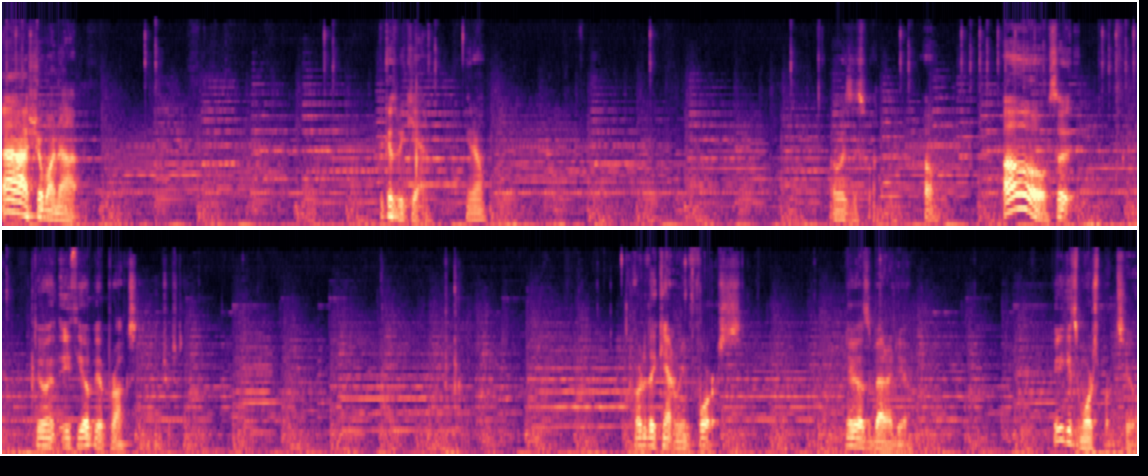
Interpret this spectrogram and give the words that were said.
Ah, sure, why not? Because we can, you know? Oh, is this one? Oh. Oh, so doing Ethiopia proxy. Interesting. Or do they can't reinforce? Maybe that's a bad idea. We need to get some more support too.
